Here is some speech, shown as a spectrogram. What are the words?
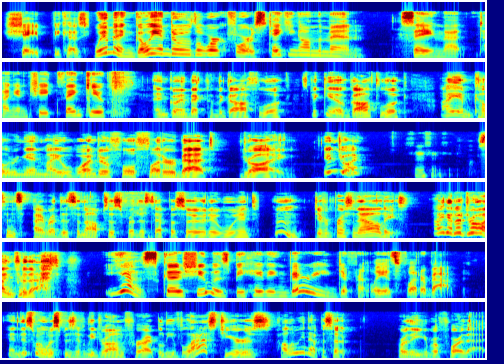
shape because women going into the workforce, taking on the men. Saying that tongue-in-cheek, thank you. And going back to the goth look, speaking of goth look, I am coloring in my wonderful Flutterbat drawing. Enjoy! Since I read the synopsis for this episode and went, hmm, different personalities. I got a drawing for that. Yes, because she was behaving very differently as Flutterbat. And this one was specifically drawn for, I believe, last year's Halloween episode, or the year before that.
